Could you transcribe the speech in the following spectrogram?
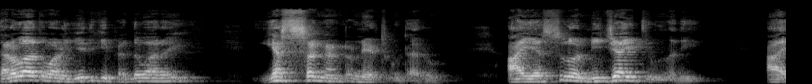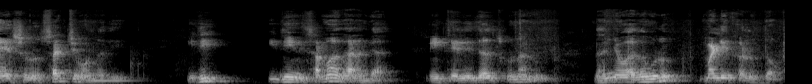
తర్వాత వాళ్ళు ఎదిగి పెద్దవారై ఎస్ అని అంటూ నేర్చుకుంటారు. ఆ ఎస్లో నిజాయితీ ఉన్నది ఆ ఎస్లో సత్యం ఉన్నది. ఇది దీని సమాధానంగా మీకు తెలియదలుచుకున్నాను. ధన్యవాదములు. మళ్ళీ కలుద్దాం.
